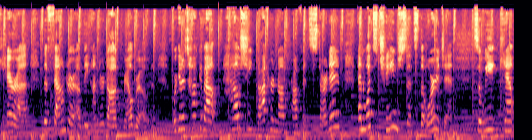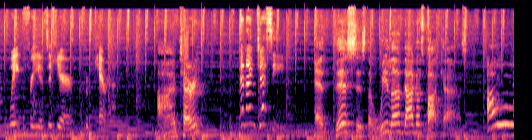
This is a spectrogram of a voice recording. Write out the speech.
Cara, the founder of the Underdog Railroad. We're going to talk about how she got her nonprofit started and what's changed since the origin. So we can't wait for you to hear from Cara. I'm Terry. And I'm Jessie. And this is the We Love Doggos podcast. Ow!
